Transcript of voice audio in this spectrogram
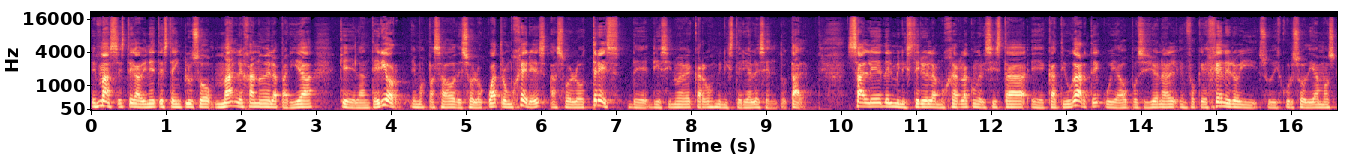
Es más, este gabinete está incluso más lejano de la paridad que el anterior. Hemos pasado de solo cuatro mujeres a solo tres de 19 cargos ministeriales en total. Sale del Ministerio de la Mujer la congresista eh, Katy Ugarte, cuya oposición al enfoque de género y su discurso, digamos,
